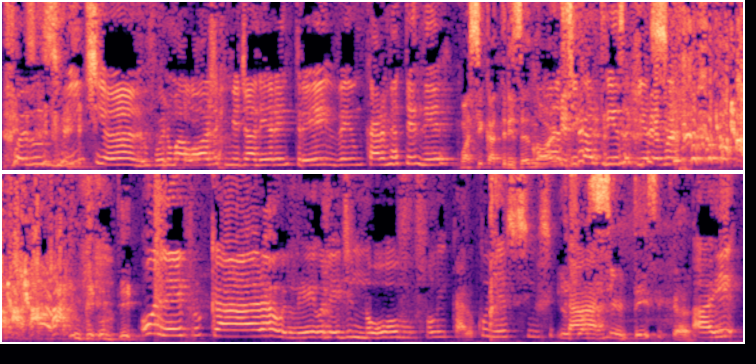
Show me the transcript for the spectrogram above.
Depois uns 20 anos, fui numa loja que em Janeiro entrei e veio um cara me atender. Com uma cicatriz Com uma enorme. cicatriz aqui assim. Meu Deus. Olhei pro cara, olhei, olhei de novo, falei, cara, eu conheço esse, esse Eu já cara. acertei esse cara. Aí,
